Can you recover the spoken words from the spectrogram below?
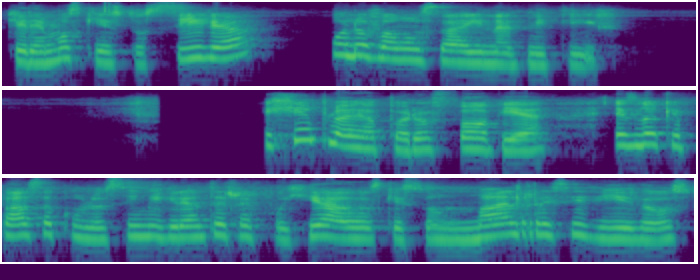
¿queremos que esto siga o lo vamos a inadmitir? Ejemplo de aporofobia es lo que pasa con los inmigrantes refugiados que son mal recibidos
